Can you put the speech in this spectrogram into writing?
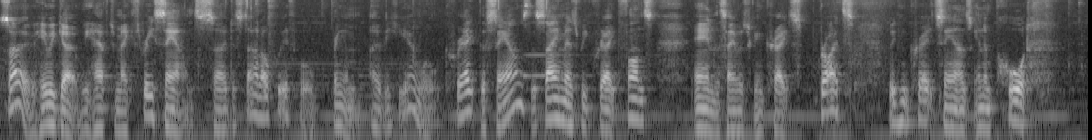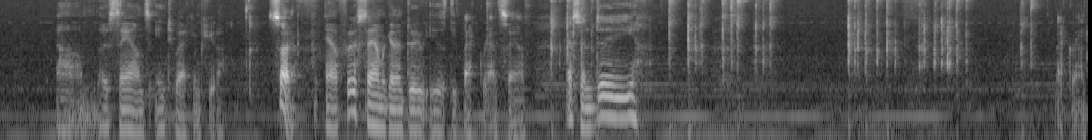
So here we go, we have to make three sounds. So to start off with, we'll bring them over here and we'll create the sounds, the same as we create fonts and the same as we can create sprites. We can create sounds and import um, those sounds into our computer. So our first sound we're going to do is the background sound. SND background.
